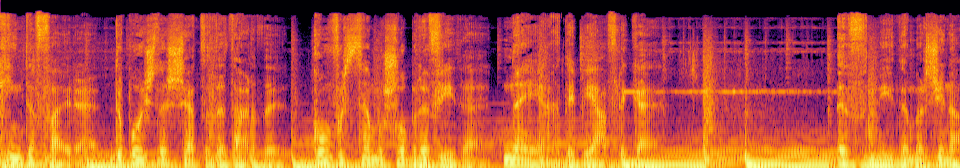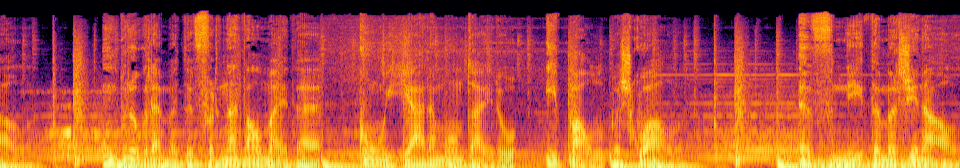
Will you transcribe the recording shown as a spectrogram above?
quinta-feira, depois das sete da tarde, conversamos sobre a vida na RDP África. Avenida Marginal. Um programa de Fernando Almeida com Yara Monteiro e Paulo Pascoal. Avenida Marginal,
